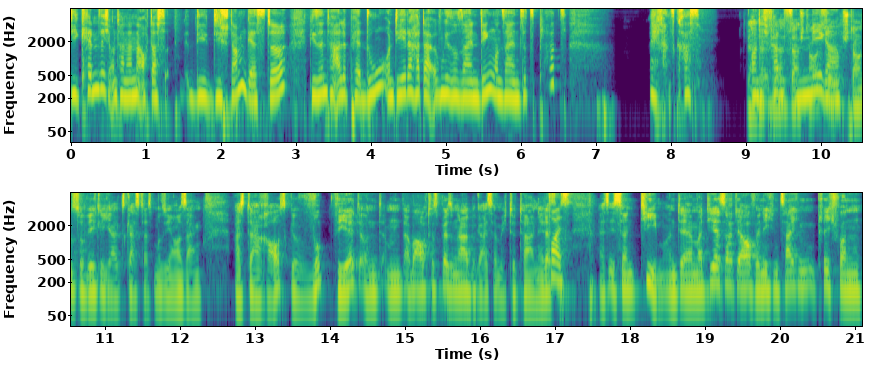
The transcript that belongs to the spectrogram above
Die kennen sich untereinander auch das, die, die Stammgäste, die sind da alle per Du und jeder hat da irgendwie so sein Ding und seinen Sitzplatz. Ich fand's krass. Ja, und da- ich fand's da, da staunst mega. Du, staunst du wirklich als Gast, das muss ich auch sagen, was da rausgewuppt wird. Und, und aber auch das Personal begeistert mich total. Ne? Das, Voll. Ist, das ist so ein Team. Und der Matthias sagt ja auch, wenn ich ein Zeichen kriege von,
